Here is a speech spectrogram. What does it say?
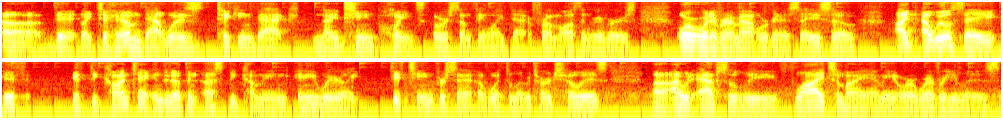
uh, that like to him that was taking back 19 points or something like that from Austin Rivers or whatever amount we're to say. So I I will say if if the content ended up in us becoming anywhere like 15% of what the Le Batard show is, uh, I would absolutely fly to Miami or wherever he lives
